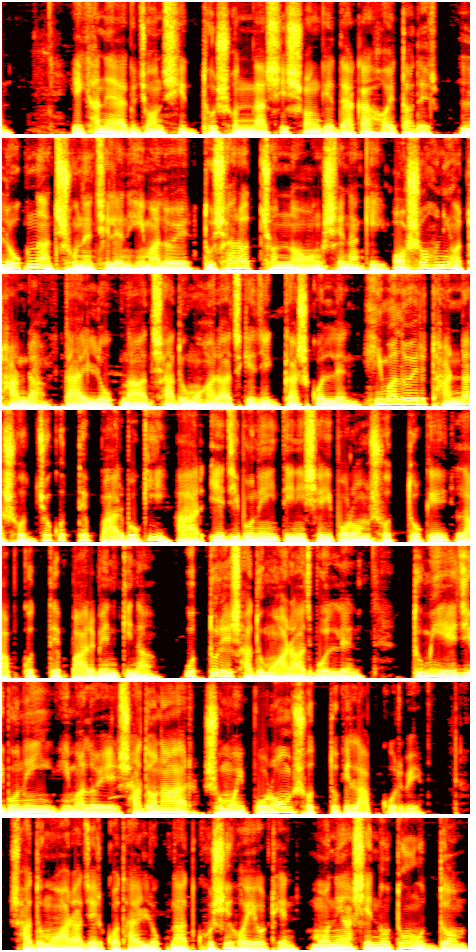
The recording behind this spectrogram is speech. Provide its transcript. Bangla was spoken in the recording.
এখানে একজন সিদ্ধ সন্ন্যাসীর সঙ্গে দেখা হয় তাদের। লোকনাথ শুনেছিলেন হিমালয়ের তুষারচ্ছন্ন অংশে নাকি অসহনীয় ঠান্ডা। তাই লোকনাথ সাধু মহারাজকে জিজ্ঞাসা করলেন, হিমালয়ের ঠান্ডা সহ্য করতে পারব কি? আর এ জীবনেই তিনি সেই পরম সত্যকে লাভ করতে পারবেন কি না উত্তরে সাধু মহারাজ বললেন, তুমি এ জীবনেই হিমালয়ের সাধনার সময় পরম সত্যকে লাভ করবে। সাধু মহারাজের কথায় লোকনাথ খুশি হয়ে ওঠেন। মনে আসে নতুন উদ্যম।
